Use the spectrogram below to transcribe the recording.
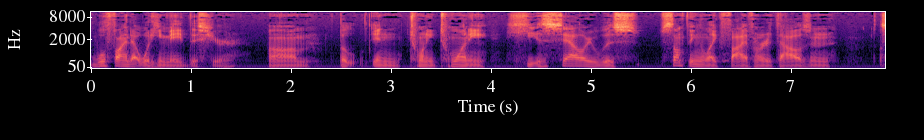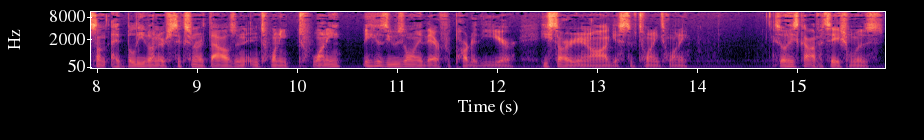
we'll find out what he made this year. Um, but in 2020, he, his salary was something like 500,000, some I believe under 600,000 in 2020 because he was only there for part of the year. He started in August of 2020. So his compensation was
